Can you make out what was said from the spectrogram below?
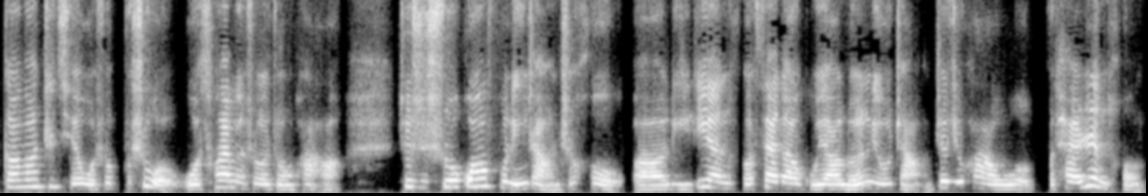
刚刚之前我说不是我，我从来没有说过这种话啊，就是说光伏领涨之后，呃，锂电和赛道股要轮流涨，这句话我不太认同。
